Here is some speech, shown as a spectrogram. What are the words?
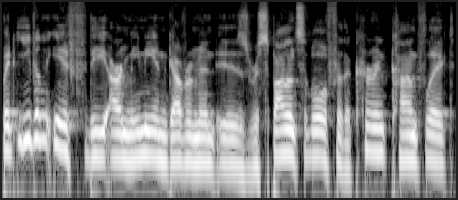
But even if the Armenian government is responsible for the current conflict,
